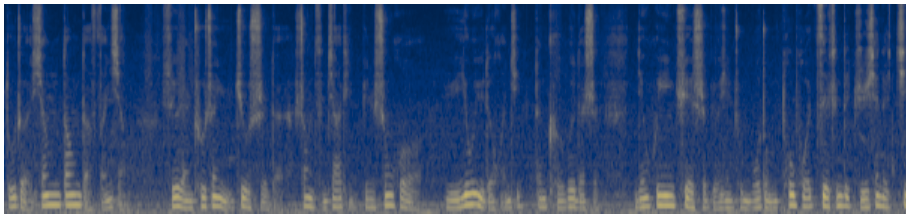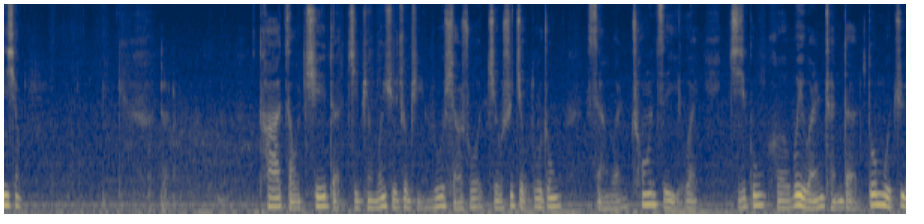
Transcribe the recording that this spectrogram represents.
读者相当的反响。虽然出生于旧式的上层家庭，并生活于忧郁的环境，但可贵的是，林徽因确实表现出某种突破自身的局限的倾向。他早期的几篇文学作品，如小说《九十九度》中、散文《窗子以外》、急功和未完成的多幕剧《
